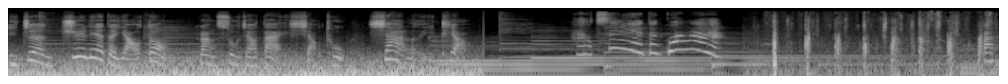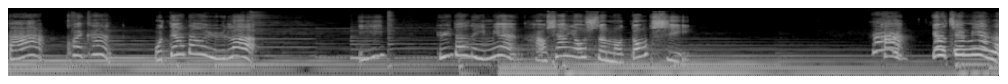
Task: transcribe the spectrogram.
一阵剧烈的摇动让塑胶袋小兔吓了一跳。好刺眼的光啊！爸爸，快看，我钓到鱼了！咦，鱼的里面好像有什么东西。见面了。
